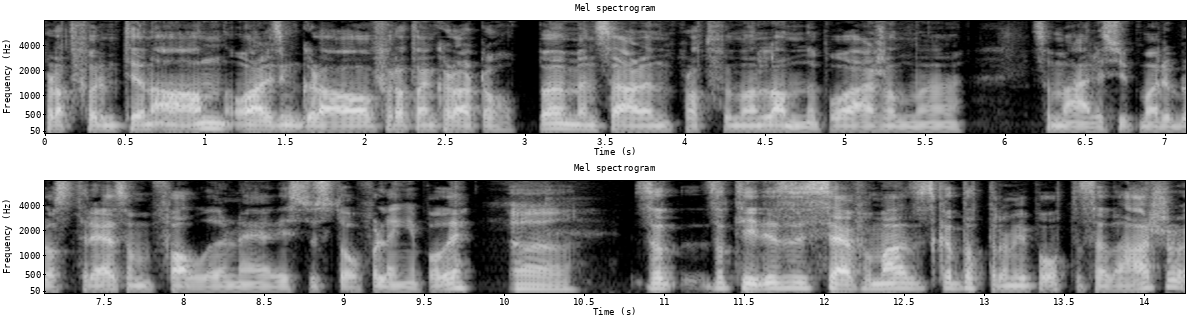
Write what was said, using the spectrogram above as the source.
plattform til en annen, og er liksom glad for at han klarte å hoppe, men så er den plattformen han lander på, er sånne som er i Super Mario Bros 3, som faller ned hvis du står for lenge på de. Uh. Så Samtidig så ser jeg for meg Skal dattera mi på 8C det her, så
